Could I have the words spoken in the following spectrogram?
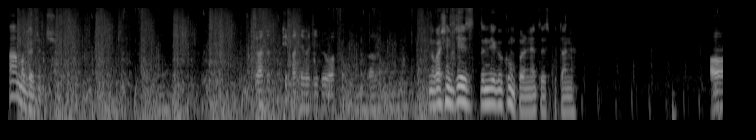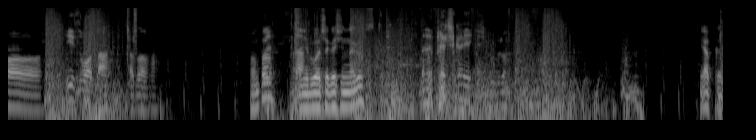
A, mogę wziąć. Chyba to typa tego nie było. Dobra. No właśnie, gdzie jest ten jego kumpel, nie? To jest pytanie. O i złota. Ta nowa. Pompa? A Tak. nie było czegoś innego? Beczka jakieś gówno. Jabłka to.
